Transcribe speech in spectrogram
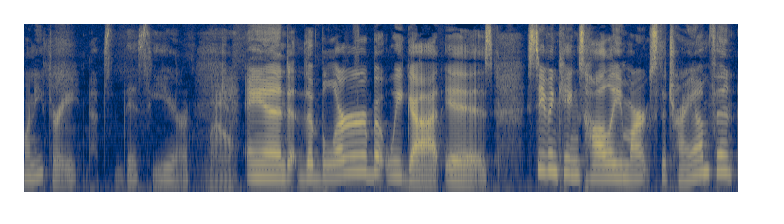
2023 this year. Wow. And the blurb we got is Stephen King's Holly marks the triumphant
